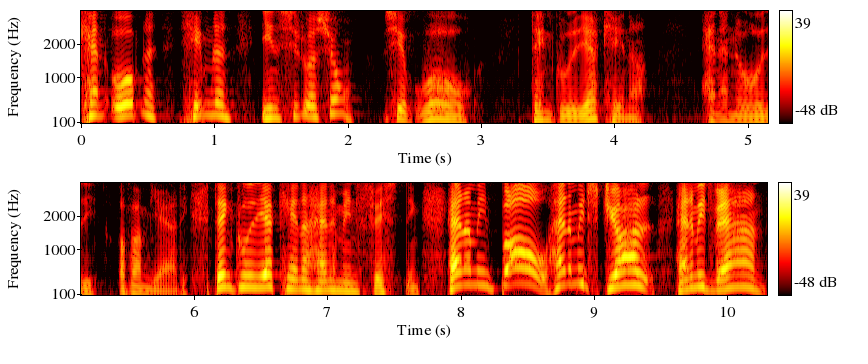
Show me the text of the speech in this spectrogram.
kan åbne himlen i en situation. Han siger, wow, den Gud jeg kender, han er nådig og barmhjertig. Den Gud jeg kender, han er min fæstning. Han er min borg, han er mit skjold, han er mit værn.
